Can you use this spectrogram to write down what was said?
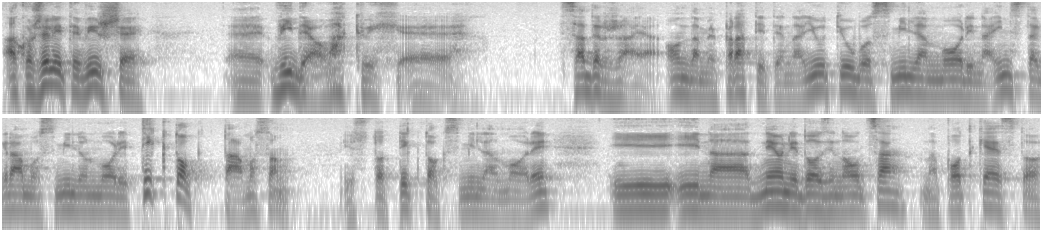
Ako želite više e, videa ovakvih e, sadržaja, onda me pratite na YouTube Smiljan Mori, na Instagramu Smiljan Mori, TikTok, tamo sam, isto TikTok Smiljan Mori i, i na dnevni dozi novca, na podcastu,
